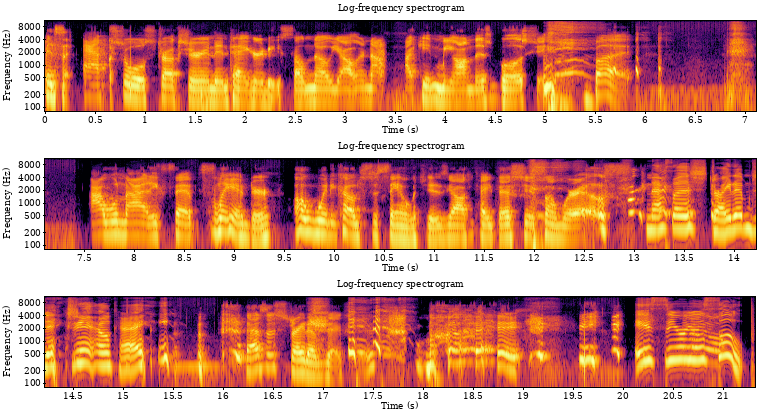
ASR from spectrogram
it's actual structure and integrity. So no, y'all are not, getting me on this bullshit. but I will not accept slander uh, when it comes to sandwiches. Y'all can take that shit somewhere else. That's a straight objection. Okay. That's a straight objection. but It's cereal soup.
